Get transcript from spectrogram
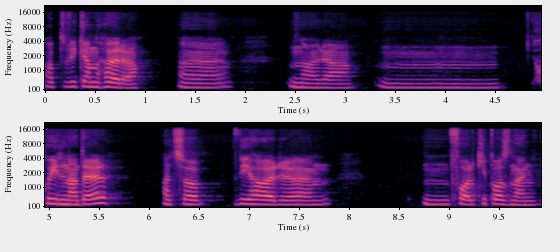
Att vi kan höra uh, några mm, skillnader. Alltså, vi har um, folk i Poznań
